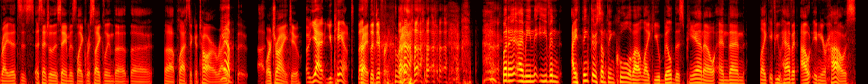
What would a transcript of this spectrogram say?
right? It's es- essentially the same as like recycling the the uh, plastic guitar, right? yeah b- uh, Or trying to. Uh, yeah, you can't. That's Right. the difference. Right. but I, I mean, even I think there's something cool about like you build this piano and then like if you have it out in your house,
